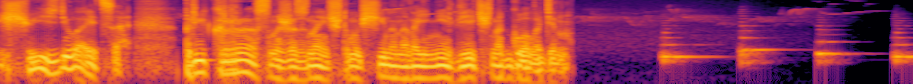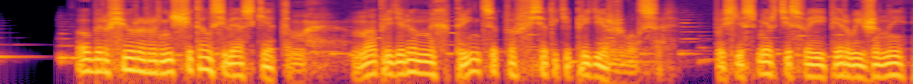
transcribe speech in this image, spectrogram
«Еще издевается. Прекрасно же знает, что мужчина на войне вечно голоден». Оберфюрер не считал себя аскетом, но определенных принципов все-таки придерживался. После смерти своей первой жены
